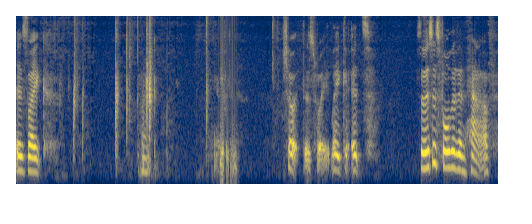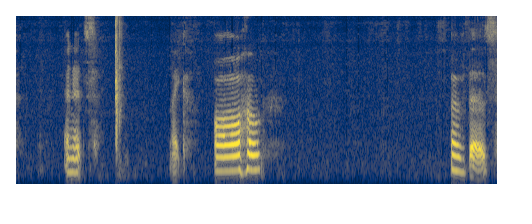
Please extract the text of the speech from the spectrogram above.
is like, like, here, if we can show it this way. Like it's, so this is folded in half, and it's like all of this.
